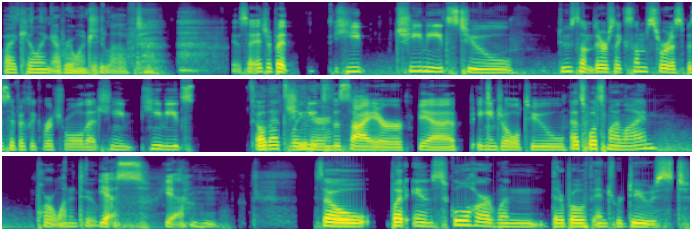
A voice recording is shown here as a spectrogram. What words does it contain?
by killing everyone she loved. But he she needs to do some there's like some sort of specific like ritual that she he needs oh, that's later. she later. needs the sire, yeah, angel to that's what's my line, part one and two. Yes. Yeah. hmm So, but in School Hard, when they're both introduced,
